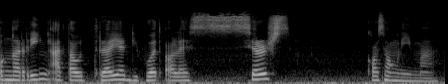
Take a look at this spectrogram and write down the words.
pengering atau dry yang dibuat oleh Search 05.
